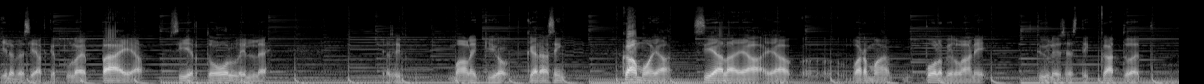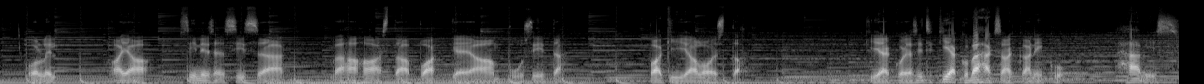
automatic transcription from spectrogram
Ilves jatke tulee päin ja siirto Ollille. Ja sitten mä olinkin jo, keräsin kamoja siellä ja, ja varmaan polvillani tyylisesti katsoin, että Olli ajaa sinisen sisään, vähän haastaa pakkeja ja ampuu siitä pakin jaloista kiekko. Ja sitten se kiekko vähäksi aikaa niin kuin hävisi.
